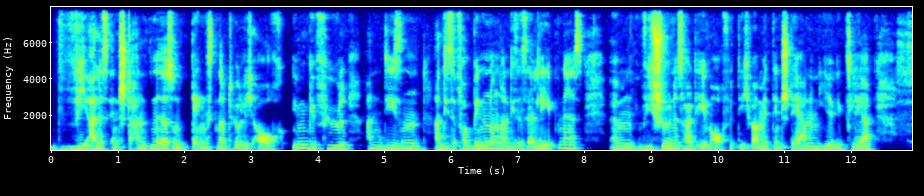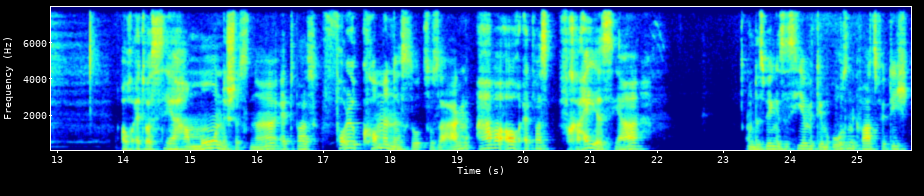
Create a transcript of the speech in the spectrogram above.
wie alles entstanden ist und denkst natürlich auch im Gefühl an, diesen, an diese Verbindung, an dieses Erlebnis, ähm, wie schön es halt eben auch für dich war, mit den Sternen hier geklärt. Auch etwas sehr Harmonisches, ne? etwas Vollkommenes sozusagen, aber auch etwas Freies, ja. Und deswegen ist es hier mit dem Rosenquarz für dich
